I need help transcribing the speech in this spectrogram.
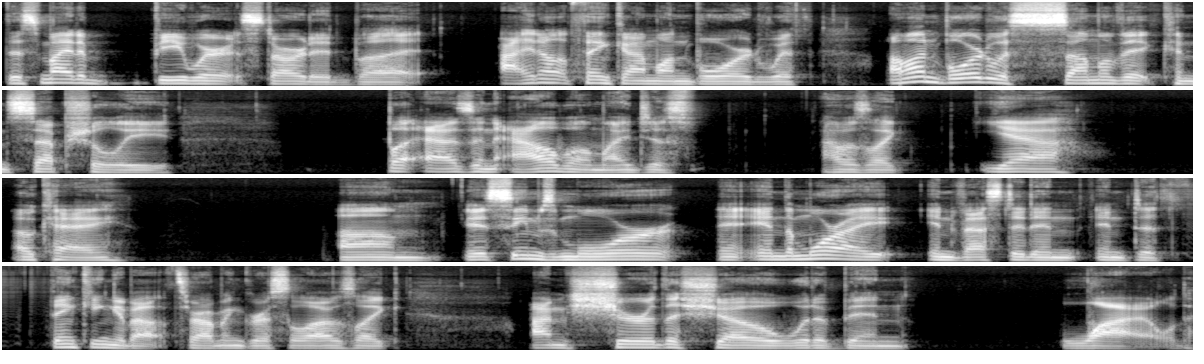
this might be where it started but i don't think i'm on board with i'm on board with some of it conceptually but as an album i just i was like yeah okay um it seems more and the more i invested in into thinking about throbbing gristle i was like i'm sure the show would have been wild.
